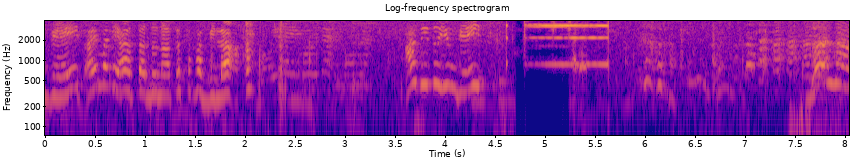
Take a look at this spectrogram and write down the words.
Yung gate? Ay, mali ata. Doon ata sa kabila. Ah, dito yung gate. Lala!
